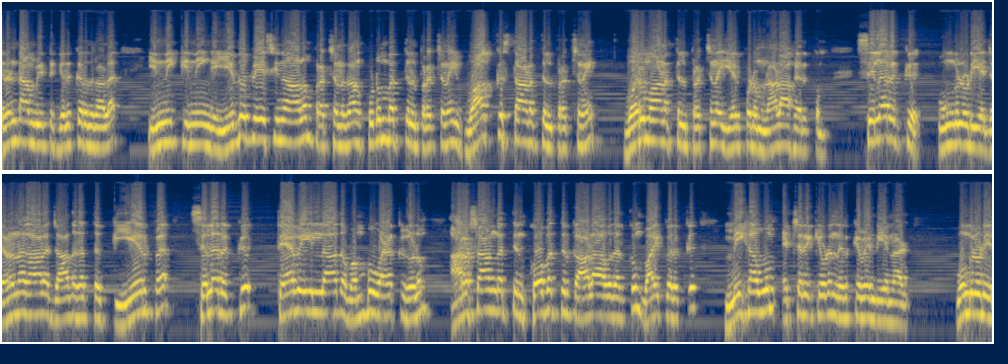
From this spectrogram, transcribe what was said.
இரண்டாம் வீட்டுக்கு இருக்கிறதுனால இன்னைக்கு நீங்க எது பேசினாலும் பிரச்சனை தான். குடும்பத்தில் பிரச்சனை வாக்கு ஸ்தானத்தில் பிரச்சனை வருமானத்தில் பிரச்சனை ஏற்படும் நாளாக இருக்கும். சிலருக்கு உங்களுடைய ஜனனகால ஜாதகத்திற்கு ஏற்ப சிலருக்கு தேவையில்லாத வம்பு வழக்குகளும் அரசாங்கத்தின் கோபத்திற்கு ஆளாவதற்கும் வாய்ப்பிற்கு மிகவும் எச்சரிக்கையுடன் இருக்க வேண்டிய நாள். உங்களுடைய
